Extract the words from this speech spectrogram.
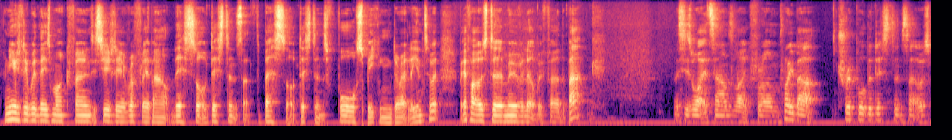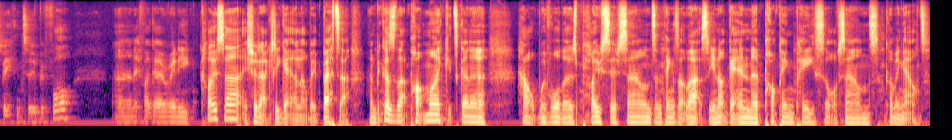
And usually with these microphones, it's usually roughly about this sort of distance. That's the best sort of distance for speaking directly into it. But if I was to move a little bit further back, this is what it sounds like from probably about triple the distance that I was speaking to before. and if I go really closer it should actually get a little bit better and because of that pop mic it's going to help with all those plosive sounds and things like that so you're not getting the popping p sort of sounds coming out.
